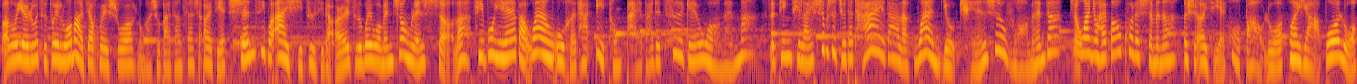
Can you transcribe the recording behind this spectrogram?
保罗也如此对罗马教会说，罗马书八章三十二节，神既不爱惜自己的儿子，为我们众人舍了，岂不也把万物和他一同白白的赐给我们吗？这听起来是不是觉得太大了？万有全是我们的，这万有还包括了什么呢？二十二节，或保罗，或亚波罗，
